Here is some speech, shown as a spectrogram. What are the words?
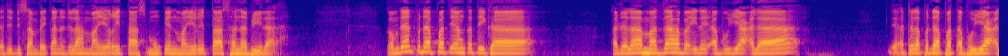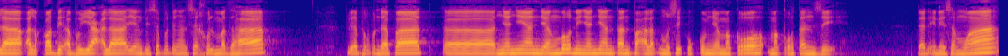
tadi disampaikan adalah mayoritas, mungkin mayoritas Hanabilah. Kemudian pendapat yang ketiga adalah madhab ilai Abu Ya'la dia adalah pendapat Abu Ya'la, Al-Qadi Abu Ya'la yang disebut dengan Syekhul Madhab. Beliau berpendapat e, nyanyian yang murni nyanyian tanpa alat musik hukumnya makruh, makruh tanzi. Dan ini semua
